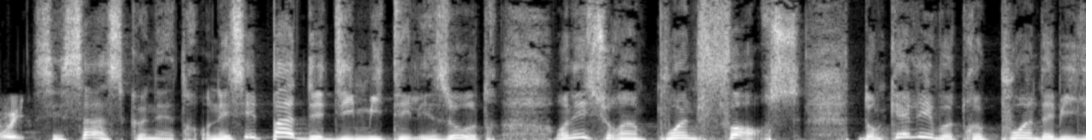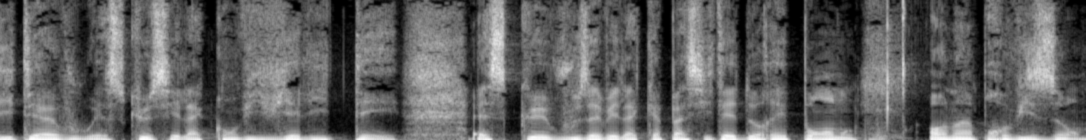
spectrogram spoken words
Oui. C'est ça se connaître. On n'essaie pas d'imiter les autres. On est sur un point de force. Donc quel est votre point d'habilité à vous? Est-ce que c'est la convivialité? Est-ce que vous avez la capacité de répondre en improvisant?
